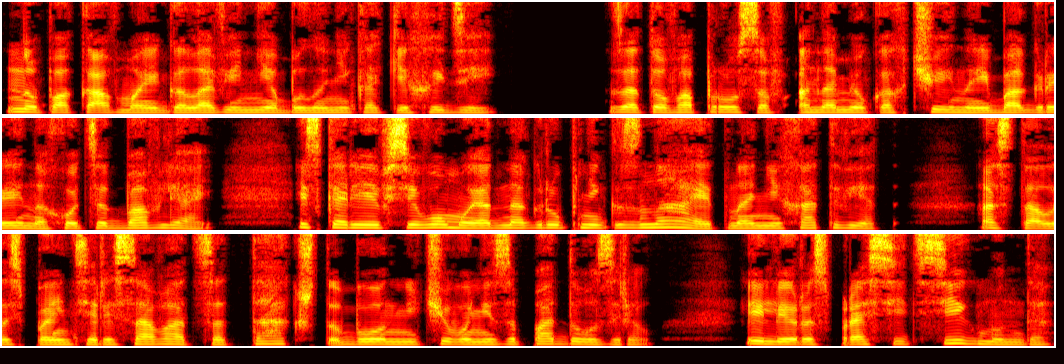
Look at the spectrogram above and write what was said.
Но пока в моей голове не было никаких идей. Зато вопросов о намеках Чейна и Багрейна хоть отбавляй. И, скорее всего, мой одногруппник знает на них ответ. Осталось поинтересоваться так, чтобы он ничего не заподозрил. Или расспросить Сигмунда.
